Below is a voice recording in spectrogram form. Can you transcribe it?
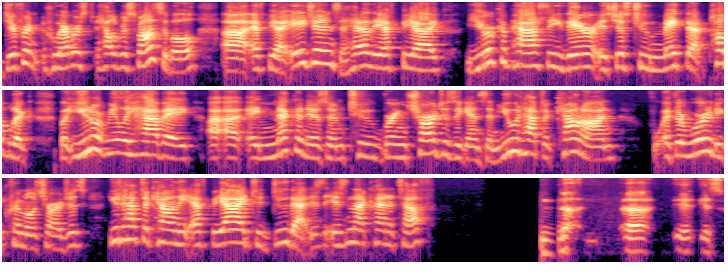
different, whoever's held responsible, uh, FBI agents, the head of the FBI, your capacity there is just to make that public, but you don't really have a, a, a mechanism to bring charges against them. You would have to count on, if there were to be criminal charges, you'd have to count on the FBI to do that. Is, isn't that kind of tough? No, uh, it, it's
